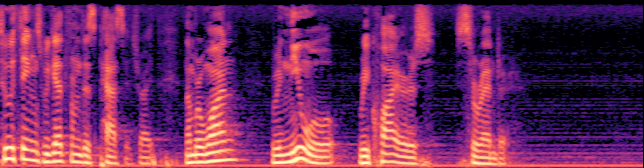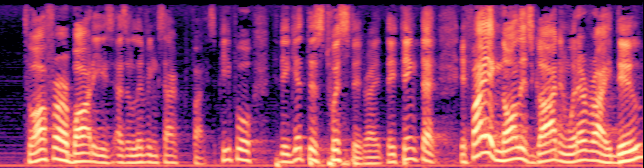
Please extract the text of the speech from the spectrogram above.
Two things we get from this passage, right? Number one, renewal requires surrender to offer our bodies as a living sacrifice. People, they get this twisted, right? They think that if I acknowledge God in whatever I do,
